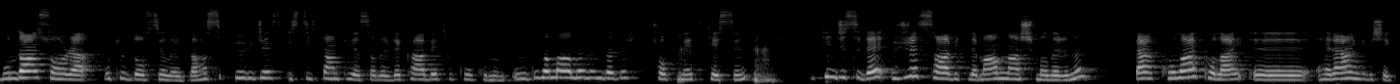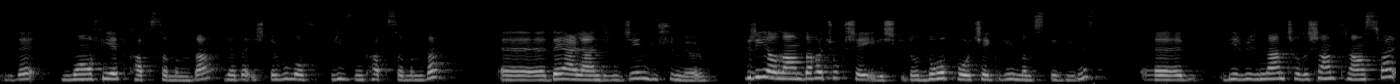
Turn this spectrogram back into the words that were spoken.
bundan sonra bu tür dosyaları daha sık göreceğiz. İstihdam piyasaları rekabet hukukunun uygulama alanındadır. Çok net kesin. İkincisi de ücret sabitleme anlaşmalarının ben kolay kolay e, herhangi bir şekilde muafiyet kapsamında ya da işte rule of reason kapsamında e, değerlendirileceğini düşünmüyorum. Gri alan daha çok şey ilişkili. O no poach agreements dediğimiz e, birbirinden çalışan transfer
